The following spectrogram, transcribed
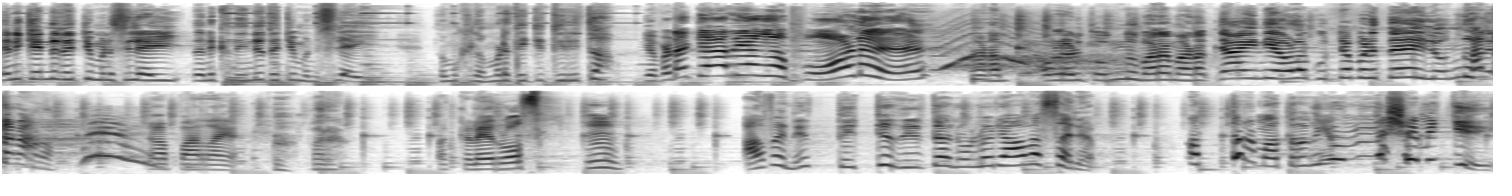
എനിക്ക് എന്റെ തെറ്റ് മനസ്സിലായി. നിനക്ക് നിന്റെ തെറ്റ് മനസ്സിലായി. നമുക്ക് നമ്മുടെ തെറ്റ് തിരുത്താം. എവിടെ കയറി അങ്ങ് പോണ്? മാഡം അവളടുത്ത് ഒന്ന് പറ മാഡം. ഞാൻ ഇനി അവളെ കുറ്റപ്പെടുത്തേ ഇല്ല. ഒന്ന് പറ. ഞാൻ പറയാം. ആ, പറ. മക്കളെ റോസി. അവന് തെറ്റ് തിരുത്താനുള്ള ഒരു അവസരം. അത്ര മാത്രം നീ ഒന്ന് ക്ഷമിക്കേ.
